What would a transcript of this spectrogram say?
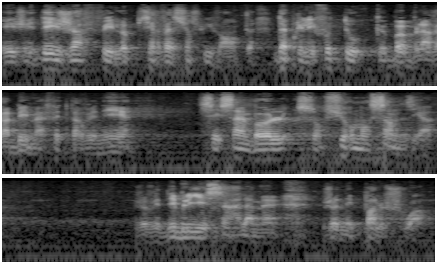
Et j'ai déjà fait l'observation suivante. D'après les photos que Bob Larabé m'a faites parvenir, ces symboles sont sûrement Sanzia. Je vais déblayer ça à la main. Je n'ai pas le choix.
